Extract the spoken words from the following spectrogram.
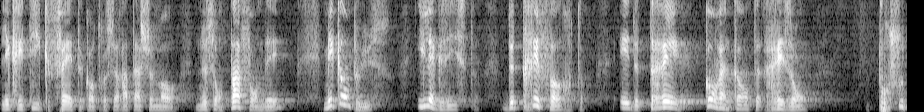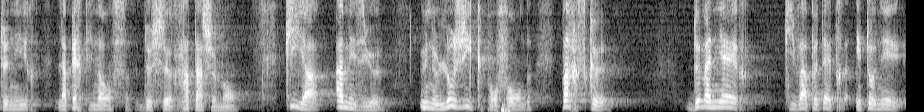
les critiques faites contre ce rattachement ne sont pas fondées, mais qu'en plus, il existe de très fortes et de très convaincantes raisons pour soutenir la pertinence de ce rattachement qui a, à mes yeux, une logique profonde parce que, de manière qui va peut-être étonner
